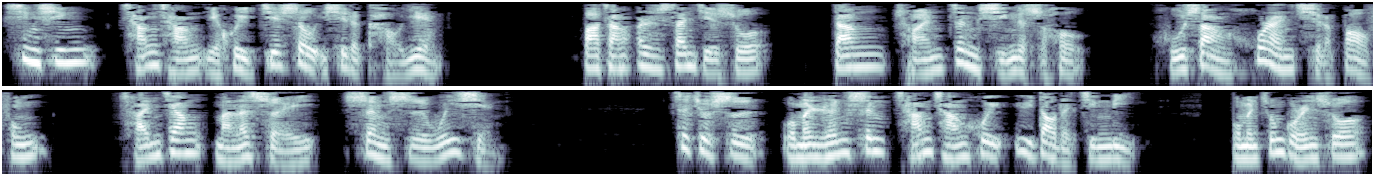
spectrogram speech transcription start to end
信心常常也会接受一些的考验。八章二十三节说，当船正行的时候，湖上忽然起了暴风，船浆满了水，甚是危险。这就是我们人生常常会遇到的经历。我们中国人说。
